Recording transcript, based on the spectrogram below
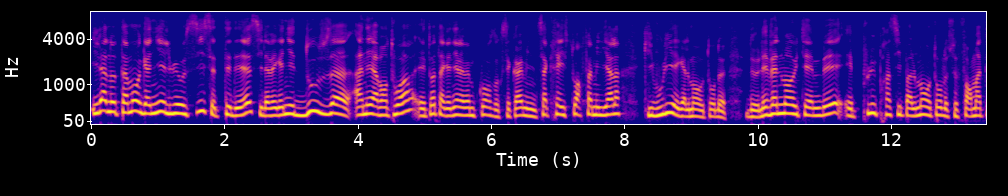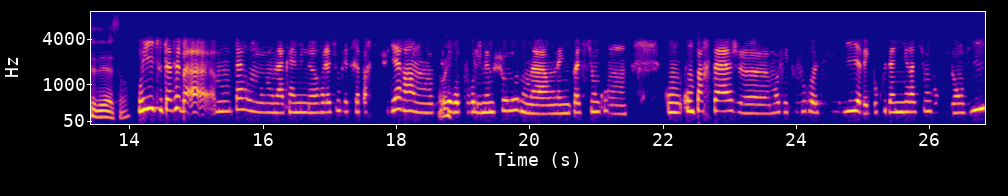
Il a notamment gagné lui aussi cette TDS. Il avait gagné 12 euh, années avant toi et toi, tu as gagné la même course. Donc c'est quand même une sacrée histoire familiale qui vous lie également autour de, de l'événement UTMB et plus principalement autour de ce format TDS. hein. Oui, tout à fait. Bah, euh, mon père, on, a quand même une relation qui est très particulière. Hein. On Oui. vibre pour les mêmes choses. On a, on a une passion qu'on qu'on partage. Euh, moi, je l'ai toujours euh, suivi avec beaucoup d'admiration, beaucoup d'envie.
